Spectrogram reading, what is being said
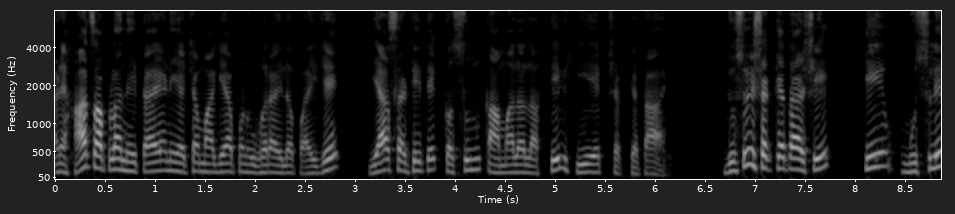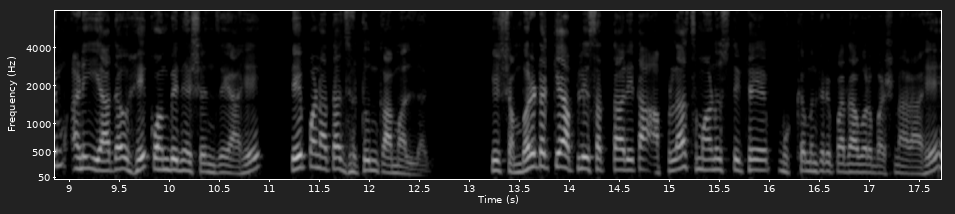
आणि हाच आपला नेता आहे आणि याच्या मागे आपण उभं राहिलं पाहिजे यासाठी ते कसून कामाला लागतील ही एक शक्यता आहे. दुसरी शक्यता अशी की मुस्लिम आणि यादव हे कॉम्बिनेशन जे आहे ते पण आता झटून कामाला लागेल. की शंभर टक्के आपली सत्ता आली तर आपलाच माणूस तिथे मुख्यमंत्री पदावर बसणार आहे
